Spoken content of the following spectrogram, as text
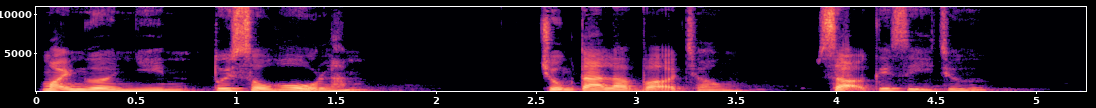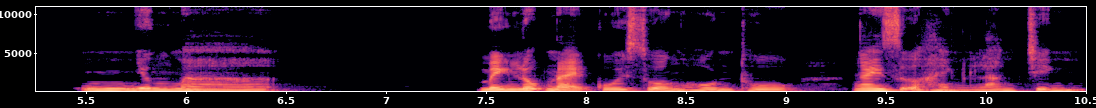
Mọi người nhìn tôi xấu hổ lắm. Chúng ta là vợ chồng. Sợ cái gì chứ? Nhưng mà... Mình lúc này cúi xuống hôn Thu ngay giữa hành lang chính.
